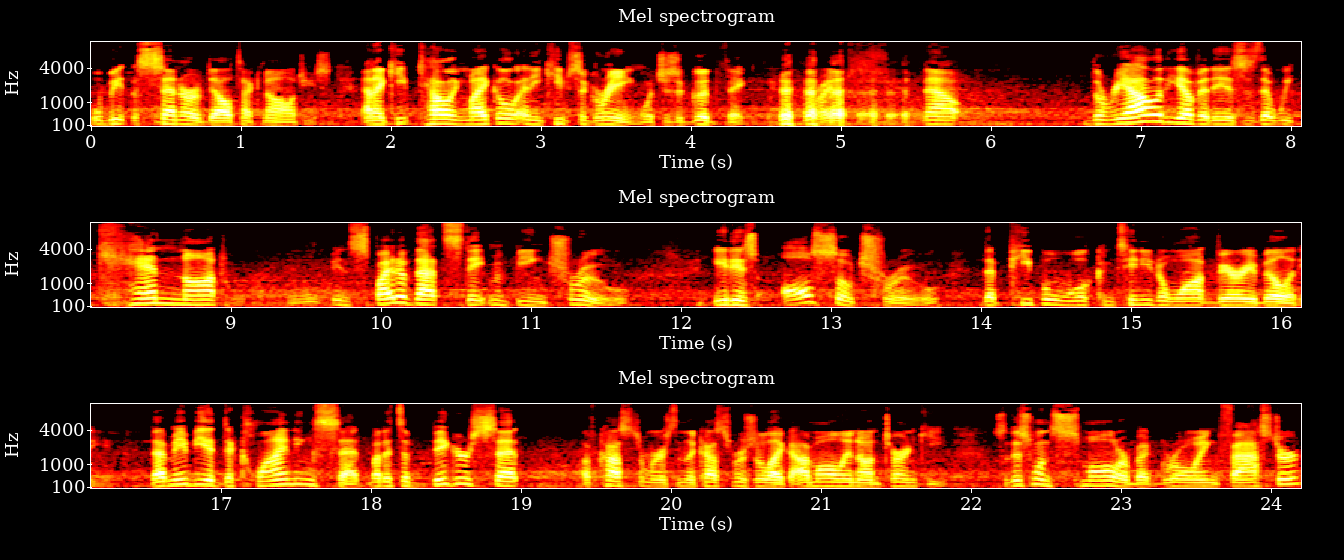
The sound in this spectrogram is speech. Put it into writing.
will be at the center of Dell Technologies. And I keep telling Michael, and he keeps agreeing, which is a good thing. Right? now, the reality of it is, is that we cannot, in spite of that statement being true, it is also true that people will continue to want variability. That may be a declining set, but it's a bigger set of customers, and the customers are like, I'm all in on turnkey. So this one's smaller but growing faster.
